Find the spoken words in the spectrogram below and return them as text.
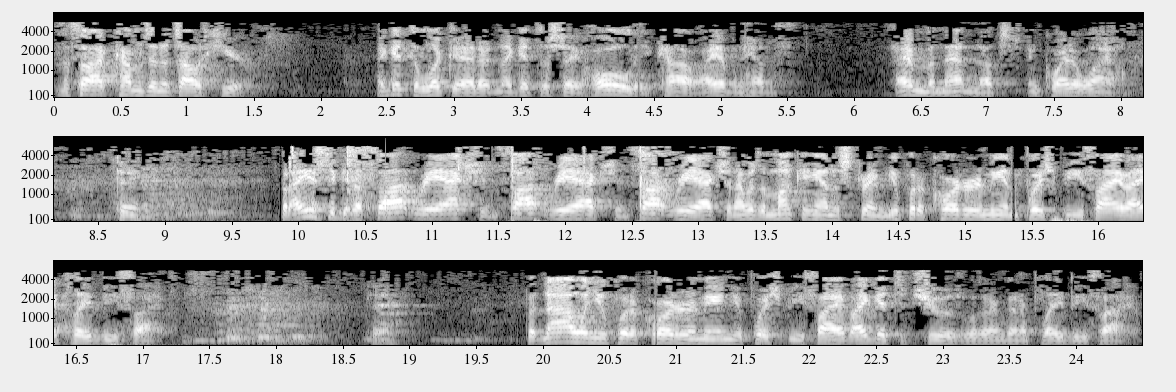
the thought comes and it's out here. I get to look at it and I get to say, "Holy cow! I haven't had, I haven't been that nuts in quite a while." Okay. But I used to get a thought reaction, thought reaction, thought reaction. I was a monkey on a string. You put a quarter in me and push B5, I play B5. Okay? But now when you put a quarter in me and you push B5, I get to choose whether I'm going to play B5.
